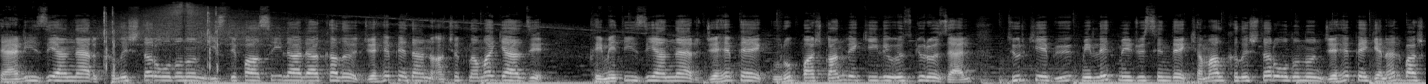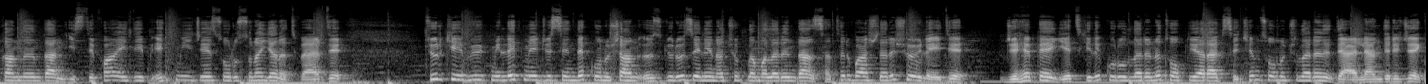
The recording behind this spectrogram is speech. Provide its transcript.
Değerli izleyenler Kılıçdaroğlu'nun istifası ile alakalı CHP'den açıklama geldi. Kıymetli izleyenler CHP Grup Başkan Vekili Özgür Özel, Türkiye Büyük Millet Meclisi'nde Kemal Kılıçdaroğlu'nun CHP Genel Başkanlığından istifa edip etmeyeceği sorusuna yanıt verdi. Türkiye Büyük Millet Meclisi'nde konuşan Özgür Özel'in açıklamalarından satır başları şöyleydi. CHP yetkili kurullarını toplayarak seçim sonuçlarını değerlendirecek.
